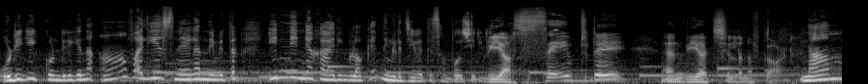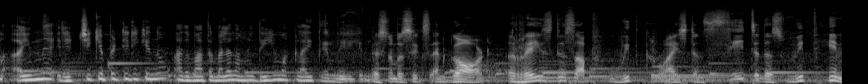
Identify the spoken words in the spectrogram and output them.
ഒഴുകിക്കൊണ്ടിരിക്കുന്ന ആ വലിയ സ്നേഹ നിമിത്തം ഇന്നിന്ന കാര്യങ്ങളൊക്കെ നിങ്ങളുടെ ജീവിതത്തിൽ സംഭവിച്ചിരിക്കും. We are saved today. And we are children of God. നാം ഇന്ന് രക്ഷിക്കപ്പെട്ടിരിക്കുന്നു അതുമാത്രമല്ല നമ്മൾ ദൈവമക്കളായി തീർന്നിരിക്കുന്നു Verse number 6 And God raised us up with Christ and seated us with him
